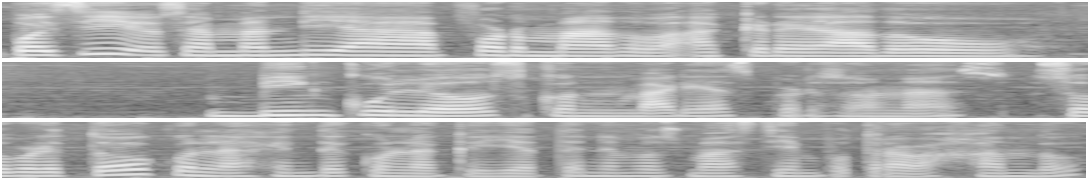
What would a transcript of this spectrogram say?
Pues sí, o sea, Mandy ha formado, ha creado vínculos con varias personas, sobre todo con la gente con la que ya tenemos más tiempo trabajando.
